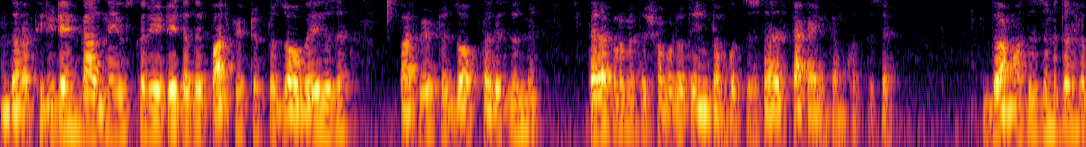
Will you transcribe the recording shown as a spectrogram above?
যারা ফ্রি টাইম কাজ নিয়ে ইউজ করে, এটাই তাদের পারফেক্ট একটা জব হয়ে গেছে। পারফেক্ট একটা জব তাদের জন্য তারা কলমেতে সফলতা ইনকাম করতেছে তারা টাকা ইনকাম করতেছে। কিন্তু আমাদের জন্য তো আসলে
